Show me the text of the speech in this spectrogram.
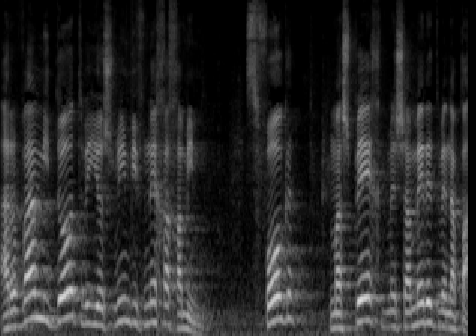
ארבע מידות ויושבים בפני חכמים. ספוג, משפך, משמרת ונפה.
